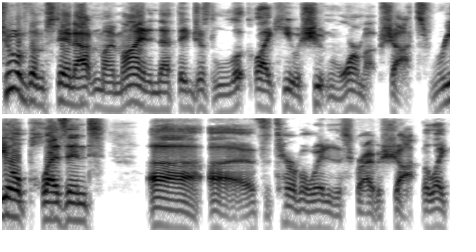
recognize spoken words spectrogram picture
two of them stand out in my mind in that they just look like he was shooting warm up shots, real pleasant. Uh, uh, it's a terrible way to describe a shot, but like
